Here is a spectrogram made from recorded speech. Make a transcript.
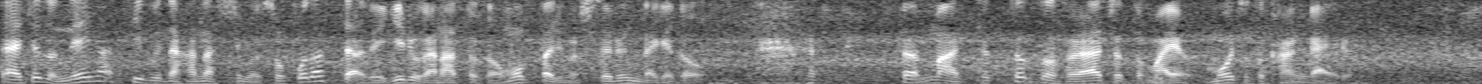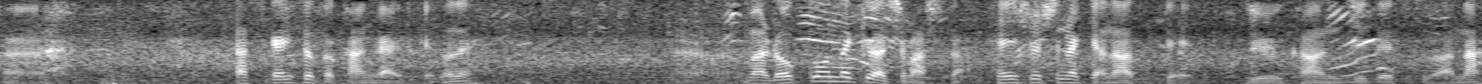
からちょっとネガティブな話もそこだったらできるかなとか思ったりもしてるんだけど。まあちょっとそれはちょっと迷う。もうちょっと考える。さすがにちょっと考えるけどね、うん、まあ録音だけはしました。編集しなきゃなっていう感じですわな。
